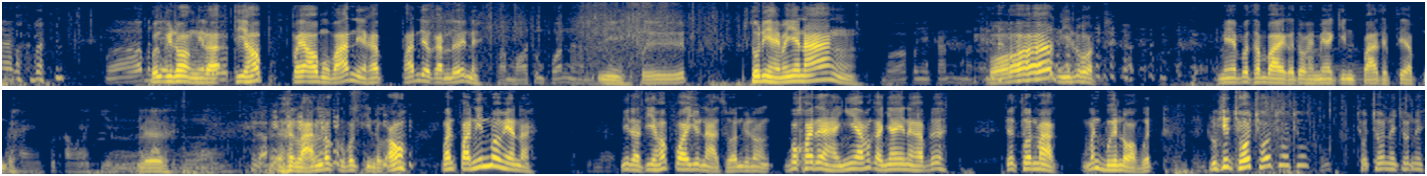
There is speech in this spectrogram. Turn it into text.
มาเบิ่งพี่น้องนี่ละที่เขาไปเอาเมื่อวานเนี่ยครับพันธุ์เดียวกันเลยนี่ปลาหมอชุมพรนะครับนี่ปืดตัวนี้ให้แม่ยานางบอกก็ยังชั้นมาบ่นี่รดแม่บ่สำบายก็ต้องให้แม่กินปลาแซ่บๆตัวให้ผู้เฒ่าอะไรกินเออเออหลานเราก็บ่กินดอกเอ้ามันปลานิ้นบ่แม่นน่ะนี่แหละที่เขาปล่อยอยู่หน้าสวนพี่น้องบ่ค่อยได้ให้เงียมันก็ใหญ่นะครับเด้อแต่ส่วนมากมันบืนออกเบิด ลูกชิ้นโชว์โชว์โชว์โชว์โชว์โชว์ในอยโชว์ในอย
